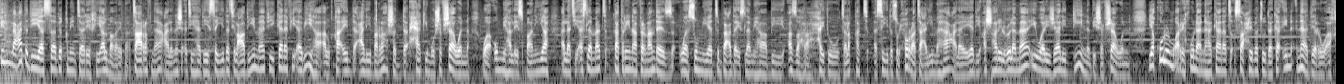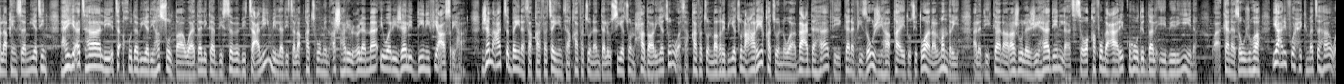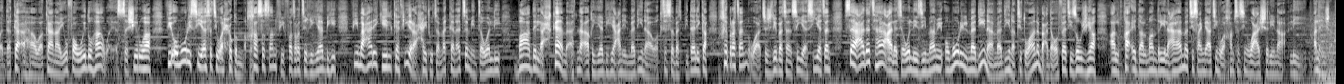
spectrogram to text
في العدد السابق من تاريخ المغرب. تعرفنا على نشأة هذه السيدة العظيمة في كنف أبيها القائد علي بن راشد حاكم شفشاون وأمها الإسبانية التي أسلمت كاترينا فرنانديز وسميت بعد إسلامها بالزهرة حيث تلقت السيدة الحرة تعليمها على يد أشهر العلماء ورجال الدين بشفشاون. يقول المؤرخون أنها كانت صاحبة ذكاء نادر وأخلاق سامية هيأتها لتأخذ بيدها السلطة وذلك بسبب التعليم الذي تلقته من أشهر العلماء ورجال الدين في عصرها. جمعت بين ثقافتين ثقافة أندلسية حضارية وثقافة مغربية عريقة وبعدها في كنف زوجها قائد تطوان المنضري الذي كان رجل جهاد لا تتوقف معاركه ضد الإيبيريين. وكان زوجها يعرف حكمتها وذكاءها وكان يفوضها ويستشيرها في أمور السياسة والحكم خاصة في فترة غيابه في معاركه الكثيرة حيث تمكنت من تولي بعض الأحكام أثناء غيابه عن المدينة واكتسبت بذلك خبرة وتجربة سياسية ساعدتها على تولي زمام أمور المدينة مدينة تطوان بعد وفاة زوجها القائد المنضري العام 925 للهجرة.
